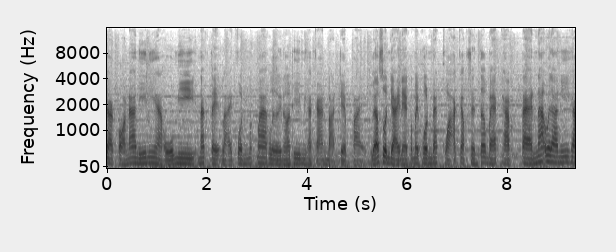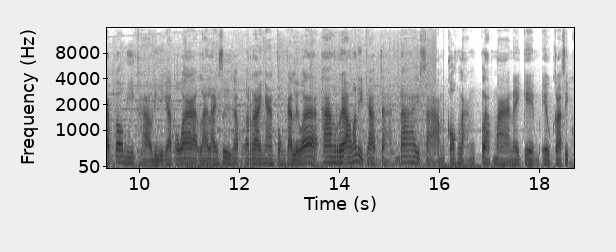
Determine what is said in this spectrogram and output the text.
จากก่อนหน้านี้เนี่ยโอ้มีนักเตะหลายคนมากๆเลยเนาะที่มีอาการบาดเจ็บไป แล้วส่วนใหญ่เนี่ยก็ไม่พ้นแบ็คขวากับเซนเตอร์แบ็คครับแต่ณเวลานี้ครับก็มีข่าวดีครับเพราะว่าหลายๆ สื่อครับรายงานตรงกันเลยว่า ทางเรอัลมาดริดครับจะได้ 3 กองหลังกลับมาในเกมเอลกราสิโก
